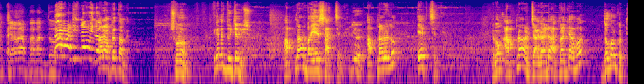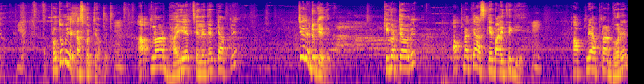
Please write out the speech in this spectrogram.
আচ্ছা, আর আপনি থামেন। শুনুন এখানে দুইটা বিষয়। আপনার ভাইয়ের সাত ছেলে আপনার হলো এক ছেলে। এবং আপনার জায়গাটা আপনাকে আবার দখল করতে হবে। প্রথমে এক কাজ করতে হবে আপনার ভাইয়ের ছেলেদেরকে আপনি জেলে ঢুকিয়ে দেবেন। কি করতে হবে? আপনাকে আজকে বাড়িতে গিয়ে আপনি আপনার ঘরের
